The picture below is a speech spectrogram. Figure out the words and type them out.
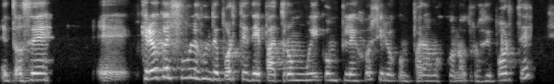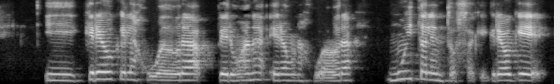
Entonces, eh, creo que el fútbol es un deporte de patrón muy complejo si lo comparamos con otros deportes y creo que la jugadora peruana era una jugadora muy talentosa, que creo que,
